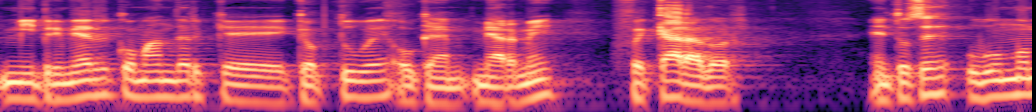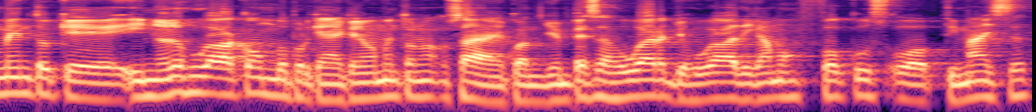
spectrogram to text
mi primer Commander que, que obtuve o que me armé fue Carador. Entonces hubo un momento que, y no lo jugaba combo porque en aquel momento, no, o sea, cuando yo empecé a jugar, yo jugaba, digamos, Focus o Optimized,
